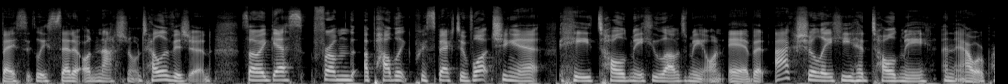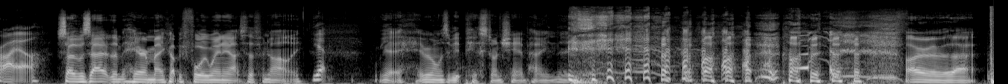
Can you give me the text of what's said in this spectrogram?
basically said it on national television. So I guess from a public perspective watching it, he told me he loved me on air, but actually he had told me an hour prior. So was that the hair and makeup before we went out to the finale? Yep. Yeah, everyone was a bit pissed on champagne then. I remember that.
